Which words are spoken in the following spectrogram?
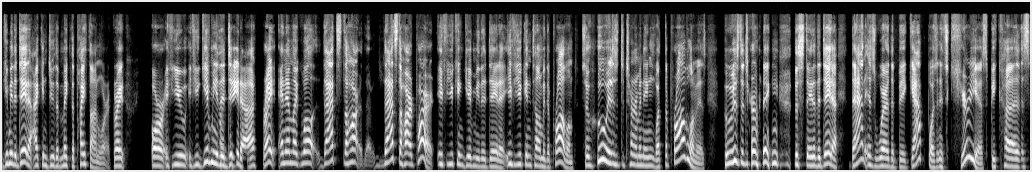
give me the data i can do the make the python work right or if you if you give me the data right? And i'm like well that's the hard that's the hard part if you can give me the data if you can tell me the problem. So who is determining what the problem is? Who is determining the state of the data? That is where the big gap was and it's curious because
